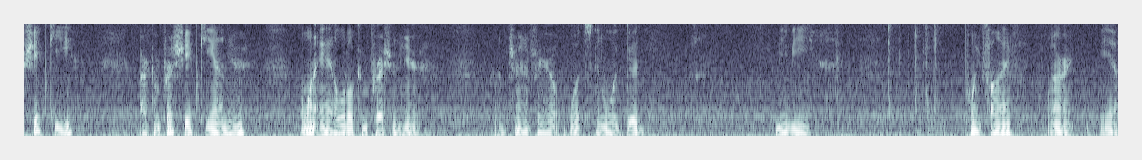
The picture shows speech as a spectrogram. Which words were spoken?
shape key, our compress shape key on here. I want to add a little compression here. I'm trying to figure out what's going to look good. Maybe 0.5. All right yeah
